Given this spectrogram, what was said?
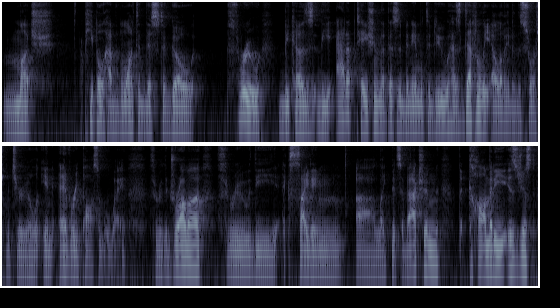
much people have wanted this to go through because the adaptation that this has been able to do has definitely elevated the source material in every possible way. Through the drama through the exciting uh, like bits of action. The comedy is just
